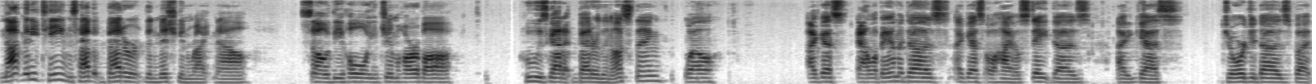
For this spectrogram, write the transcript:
not many teams have it better than Michigan right now. So the whole Jim Harbaugh, who's got it better than us thing, well, I guess Alabama does. I guess Ohio State does. I guess Georgia does. But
